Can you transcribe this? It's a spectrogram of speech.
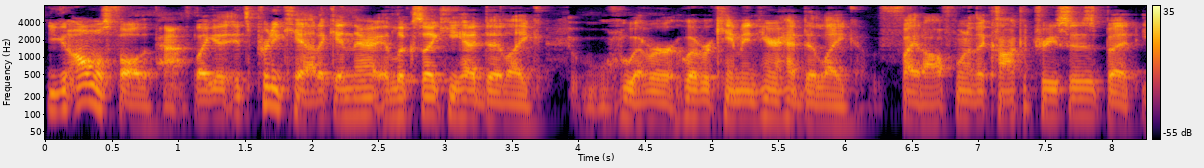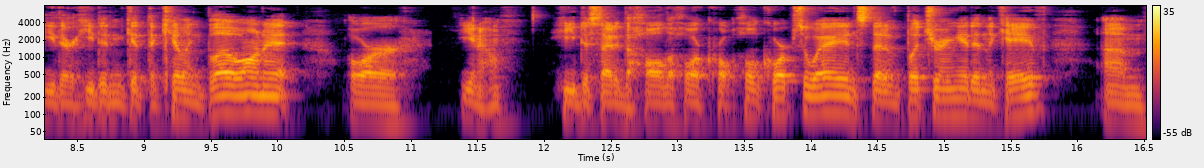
you can almost follow the path. Like it- it's pretty chaotic in there. It looks like he had to like whoever whoever came in here had to like fight off one of the cockatrices, but either he didn't get the killing blow on it or you know he decided to haul the whole whole corpse away instead of butchering it in the cave. Um,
